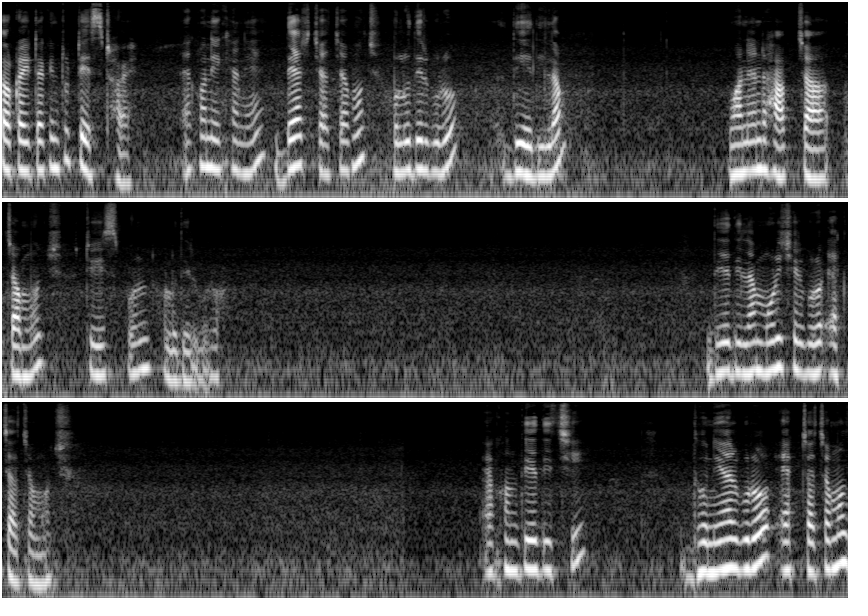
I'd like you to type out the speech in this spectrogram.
তরকারিটা কিন্তু টেস্ট হয়। এখন এখানে দেড় চা চামচ হলুদের গুঁড়ো দিয়ে দিলাম। ওয়ান অ্যান্ড হাফ চা চামচ স্পুন হলুদের গুঁড়ো। দিয়ে দিলাম মরিচের গুঁড়ো এক চা চামচ। এখন দিয়ে দিচ্ছি ধনিয়ার গুঁড়ো এক চা চামচ,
